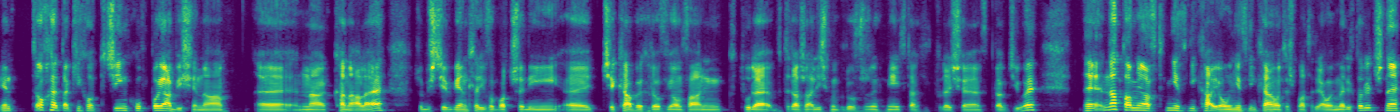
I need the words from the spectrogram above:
więc trochę takich odcinków pojawi się na na kanale, żebyście więcej zobaczyli e, ciekawych rozwiązań, które wdrażaliśmy w różnych miejscach i które się sprawdziły. E, natomiast nie wnikają, nie wnikają też materiały merytoryczne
